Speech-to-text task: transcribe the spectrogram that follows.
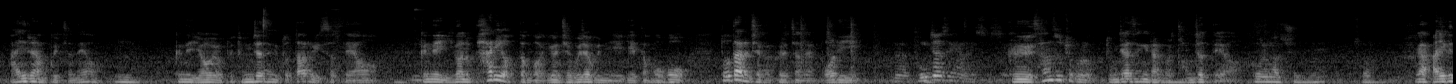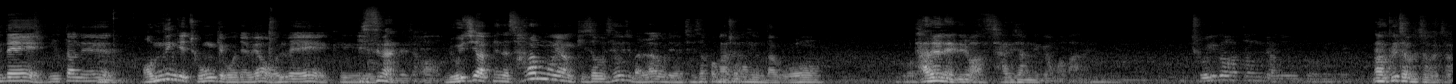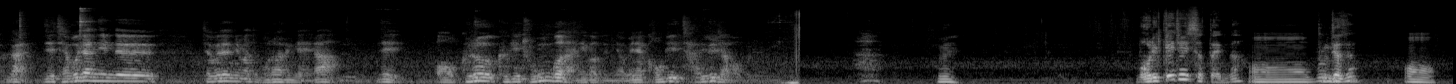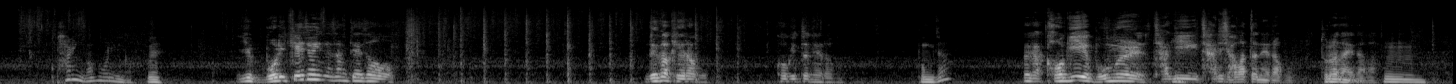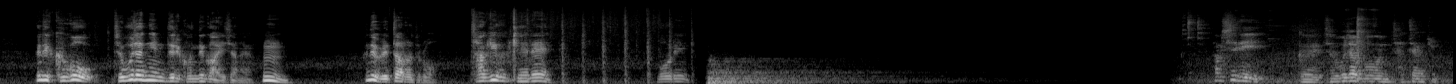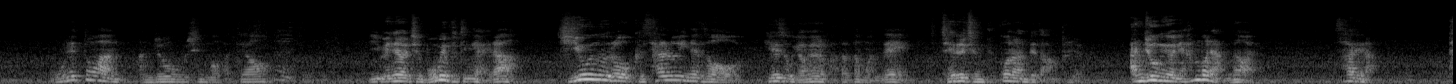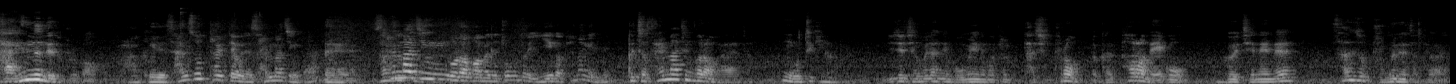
아이를 안고 있잖아요. 음. 근데 여 옆에 동자승이 또 따로 있었대요. 근데 이거는 팔이 없던 거. 이건 제보자분이 얘기했던 거고 또 다른 제가 그랬잖아요. 머리 네, 동자승이 하나 있었어요. 그 산소 쪽으로 동자승이라는 걸 던졌대요. 그걸 맞추네. 그러니까 아니 근데 일단은 음. 없는 게 좋은 게 뭐냐면 원래 그 있으면 안 되죠. 어. 묘지 앞에는 사람 모양 비석을 세우지 말라고 그래요. 제사법 맞아, 훔쳐 먹는다고. 다른 애들이 와서 자리 잡는 경우가 많아요. 저희가 갔다 온게 아니니까 그런데 아, 그쵸, 그쵸, 그쵸. 그러니까 이제 제보자님들, 제보자님한테 뭐라 하는 게 아니라, 이제, 어, 그러, 그게 좋은 건 아니거든요. 왜냐, 거기 자리를 잡아버려요. 왜? 머리 깨져 있었다 했나? 어. 동자승? 어. 팔인가 머리인가? 왜? 이게 머리 깨져 있는 상태에서, 내가 걔라고. 거기 있던 애라고. 동자? 그러니까 거기에 몸을 자기 자리 잡았던 애라고. 돌아다니다가. 음. 근데 그거 제보자님들이 건든 거 아니잖아요. 음. 근데 왜 따라 들어와? 자기가 걔래. 머리. 확실히 그 제보자분 자체가 좀 오랫동안 안 좋으신 것 같아요. 네. 이 왜냐면 지금 몸에 붙은 게 아니라 기운으로 그 살로 인해서 계속 영향을 받았던 건데 쟤를 지금 묶어놨는데도 안 풀려요. 안 좋은 기운이 한 번에 안 나와요. 살이랑 다 했는데도 불구하고. 아, 그 산소 탈 때문에 살 맞은 거야? 네. 살 맞은 거라고 하면 조금 더 이해가 편하겠네. 그쵸 살 맞은 거라고 봐야죠. 그럼 어떻게 해야 돼? 이제 제보자님 몸에 있는 거 좀 다시 풀어 그 털어내고 그 쟤네는 산소 부근에서 태워야 돼.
